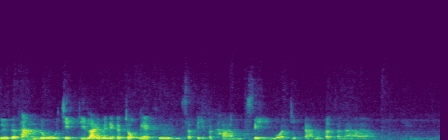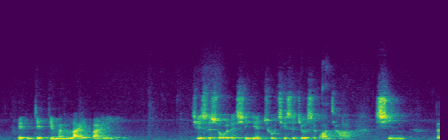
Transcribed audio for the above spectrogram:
หรือกระทั่งดูจิตที่ไหลไปในกระจกเนี่ยคือสติปัฏฐานสี่หมวดจิตตานุปัสสนาแล้ว เห็นจิตที่มันไหลไป 其实所谓的心念处，其实就是观察心的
